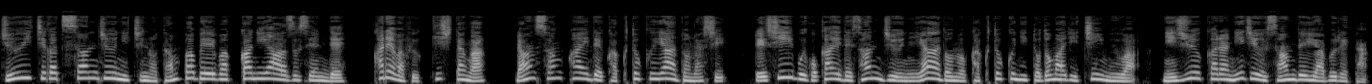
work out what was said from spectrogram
11月30日のタンパベイバッカニアーズ戦で彼は復帰したが、ラン3回で獲得ヤードなし、レシーブ5回で32ヤードの獲得にとどまりチームは20から23で敗れた。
